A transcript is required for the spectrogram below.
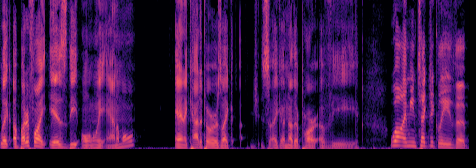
like a butterfly is the only animal, and a caterpillar is like just like another part of the Well, I mean, technically, the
